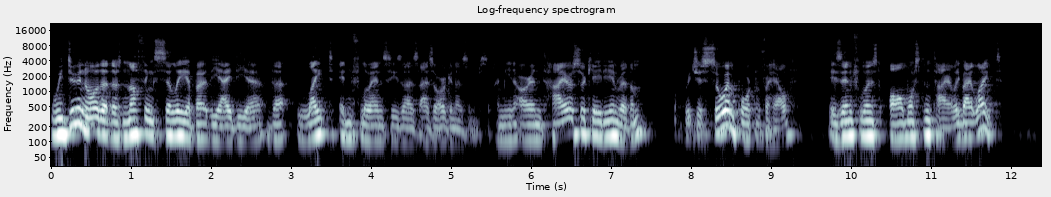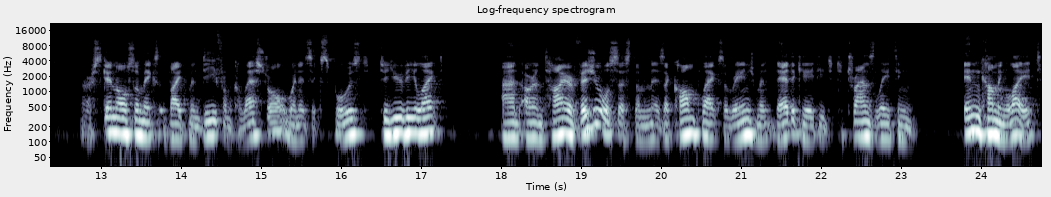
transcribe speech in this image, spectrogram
we do know that there's nothing silly about the idea that light influences us as organisms. I mean, our entire circadian rhythm, which is so important for health, is influenced almost entirely by light. Our skin also makes vitamin D from cholesterol when it's exposed to UV light. And our entire visual system is a complex arrangement dedicated to translating incoming light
